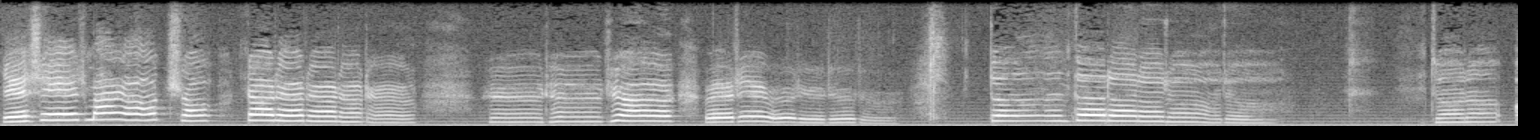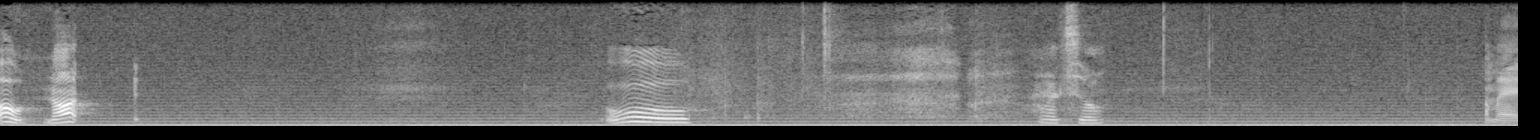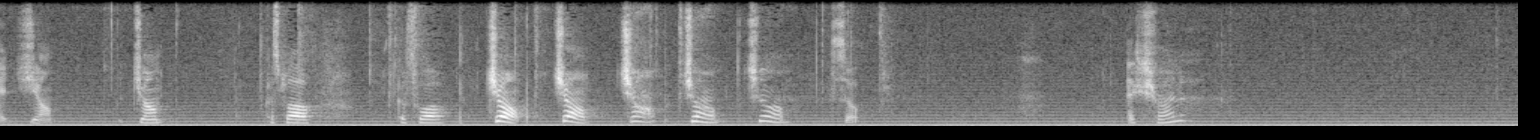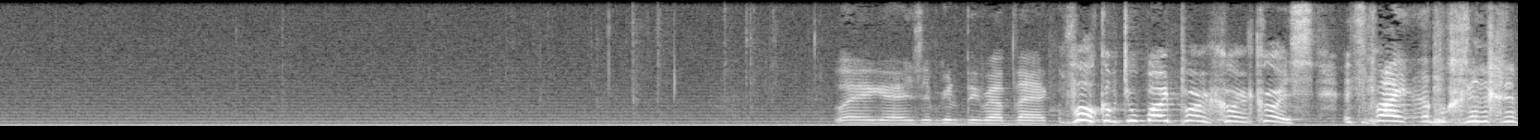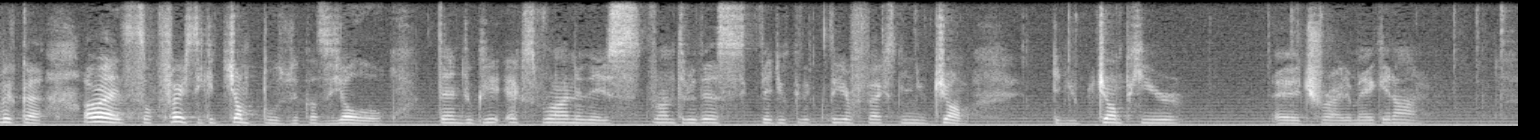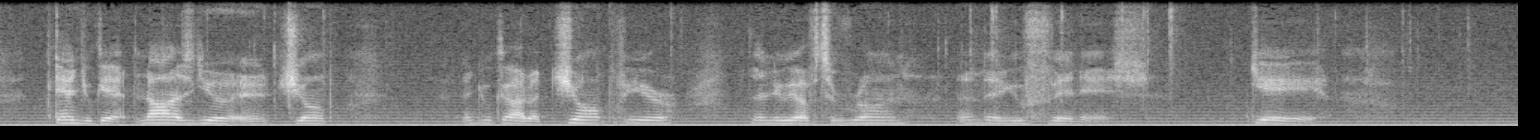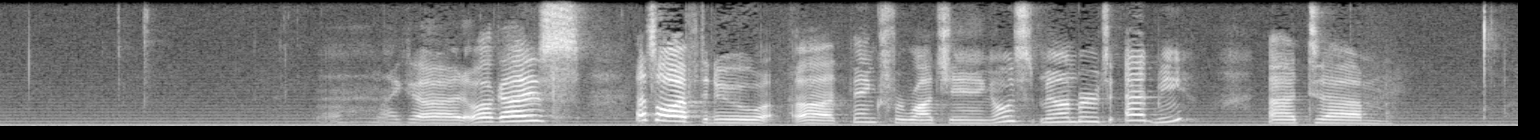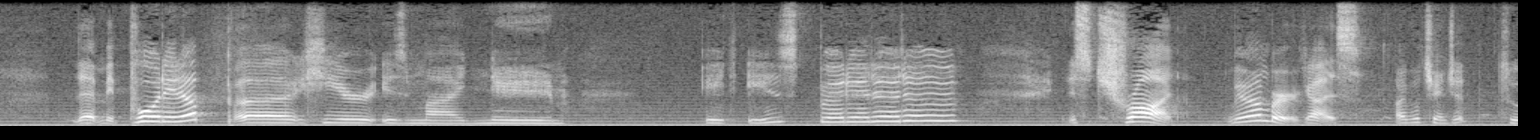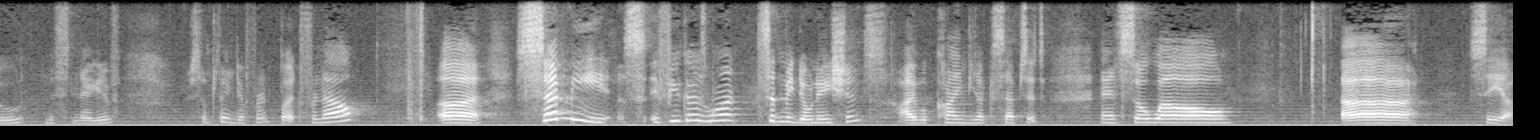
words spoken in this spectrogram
This is my outro. Da da da da da. Da da da da da da Da, da, da, da, da, da. Da, da. Oh, not. Ooh. Alright, so. I'm gonna jump. Jump. Cause well. Cause well. Jump, jump, jump, jump, jump. So. Extra. Guys, I'm gonna be right back. Welcome to my parkour course. It's my Alright, so first you get jump boost because YOLO. Then you get X run and you run through this. Then you get clear effects. Then you jump. Then you jump here and try to make it on. Then you get nausea and jump. And you gotta jump here. Then you have to run. And then you finish. Yeah. God. Well, guys, that's all I have to do. Uh, thanks for watching. Always remember to add me at, um, let me put it up. Uh, here is my name. It is, it's Tron. Remember, guys, I will change it to Miss Negative or something different, but for now, uh, send me if you guys want. Send me donations. I will kindly accept it. And so, well, uh, see ya.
